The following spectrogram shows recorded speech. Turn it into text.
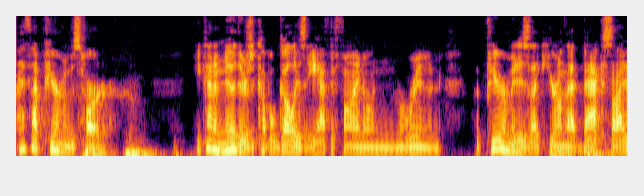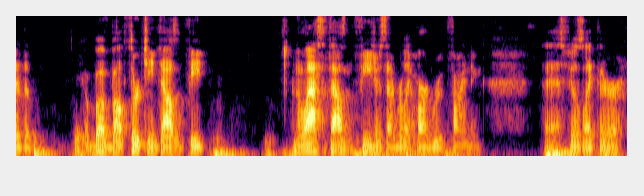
I thought pyramid was harder. You kind of know there's a couple gullies that you have to find on maroon, but pyramid is like you're on that back side of the above about thirteen thousand feet, and the last thousand feet is that really hard route finding. It feels like there are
